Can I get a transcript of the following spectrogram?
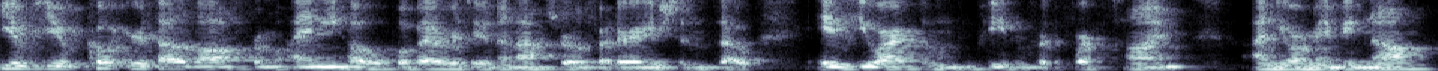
you've you've cut yourself off from any hope of ever doing a natural federation. So if you are someone competing for the first time and you're maybe not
